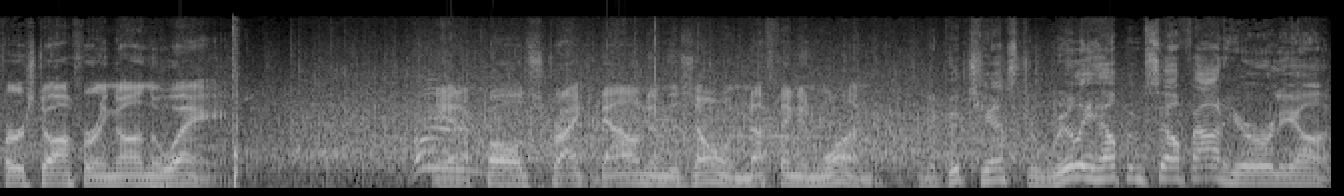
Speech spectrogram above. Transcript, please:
First offering on the way. And a called strike down in the zone, nothing in one. And a good chance to really help himself out here early on.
